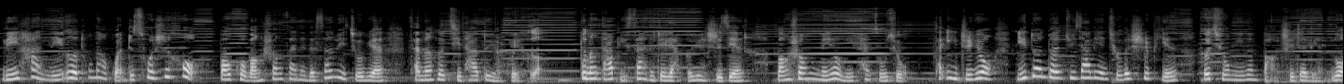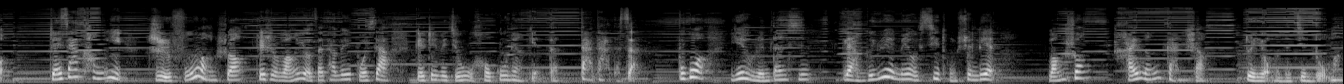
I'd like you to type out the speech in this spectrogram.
离汉离鄂通道管制措施后，包括王霜在内的三位球员才能和其他队友会合。不能打比赛的这两个月时间，王霜没有离开足球。他一直用一段段居家练球的视频和球迷们保持着联络，宅家抗议只服王霜，这是网友在他微博下给这位九五后姑娘点的大大的赞。不过也有人担心，两个月没有系统训练，王霜还能赶上队友们的进度吗？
